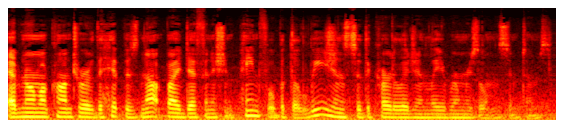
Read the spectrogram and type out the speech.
Abnormal contour of the hip is not by definition painful, but the lesions to the cartilage and labrum result in symptoms.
